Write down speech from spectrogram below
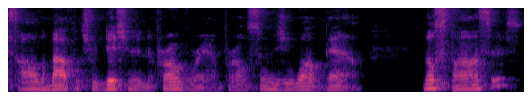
It's all about the tradition in the program, bro. As soon as you walk down, no sponsors.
